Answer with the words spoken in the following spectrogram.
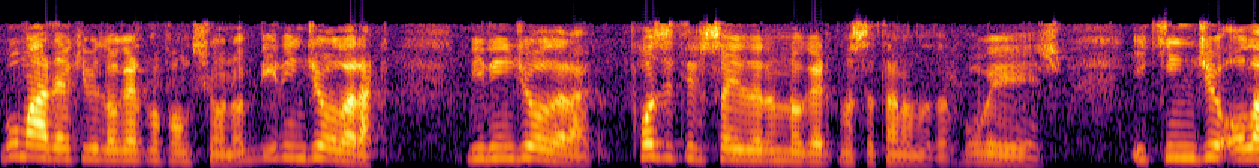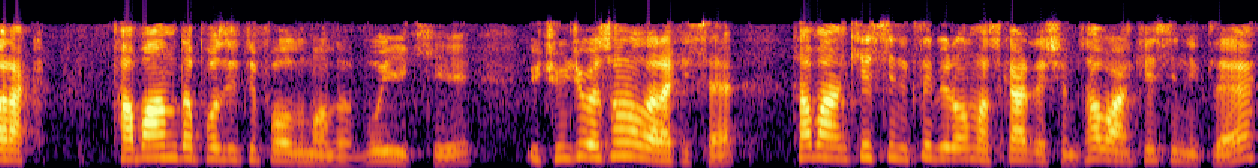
Bu madem ki bir logaritma fonksiyonu birinci olarak birinci olarak pozitif sayıların logaritması tanımlıdır. Bu bir. İkinci olarak taban da pozitif olmalı. Bu iki. Üçüncü ve son olarak ise taban kesinlikle bir olmaz kardeşim. Taban kesinlikle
